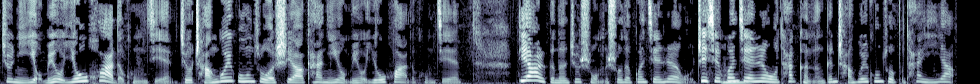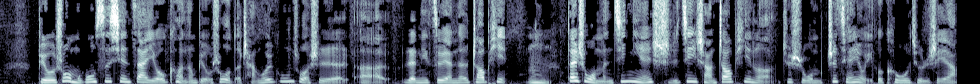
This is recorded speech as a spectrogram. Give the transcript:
就你有没有优化的空间？就常规工作是要看你有没有优化的空间。第二个呢，就是我们说的关键任务。这些关键任务它可能跟常规工作不太一样。比如说，我们公司现在有可能，比如说我的常规工作是呃人力资源的招聘，嗯但是我们今年实际上招聘了，就是我们之前有一个客户就是这样，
